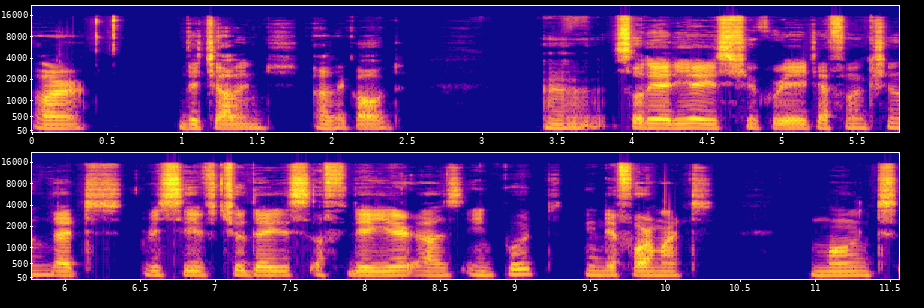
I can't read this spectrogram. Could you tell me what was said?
or the challenge as I called. Uh, so the idea is to create a function that receives two days of the year as input in the format month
